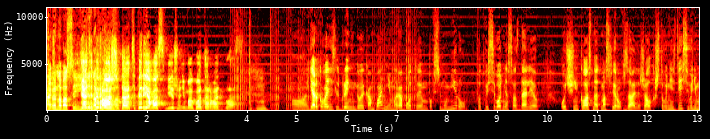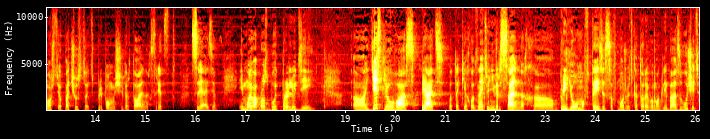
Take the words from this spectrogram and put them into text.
камера на вас и Я теперь направлена. ваш, да, теперь я вас вижу, не могу оторвать глаз. А, Я руководитель брендинговой компании, мы работаем по всему миру. Вот вы сегодня создали очень классную атмосферу в зале. Жалко, что вы не здесь, и вы не можете ее почувствовать при помощи виртуальных средств связи. И мой вопрос будет про людей. А, Есть ли у вас пять вот таких вот, знаете, универсальных э, приемов, тезисов, может быть, которые вы могли бы озвучить,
